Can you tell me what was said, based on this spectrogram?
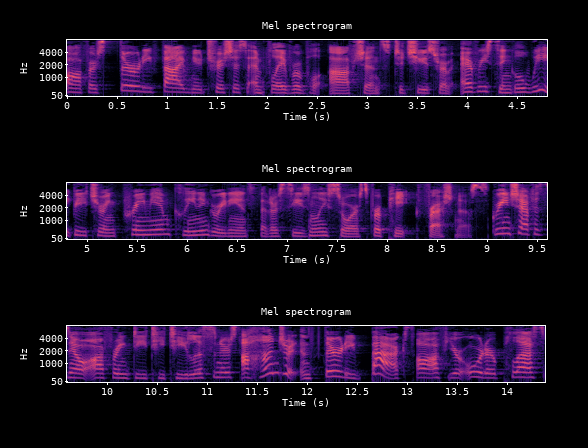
offers 35 nutritious and flavorful options to choose from every single week, featuring premium, clean ingredients that are seasonally sourced for peak freshness. Green Chef is now offering DTT listeners 130 bucks off your order plus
